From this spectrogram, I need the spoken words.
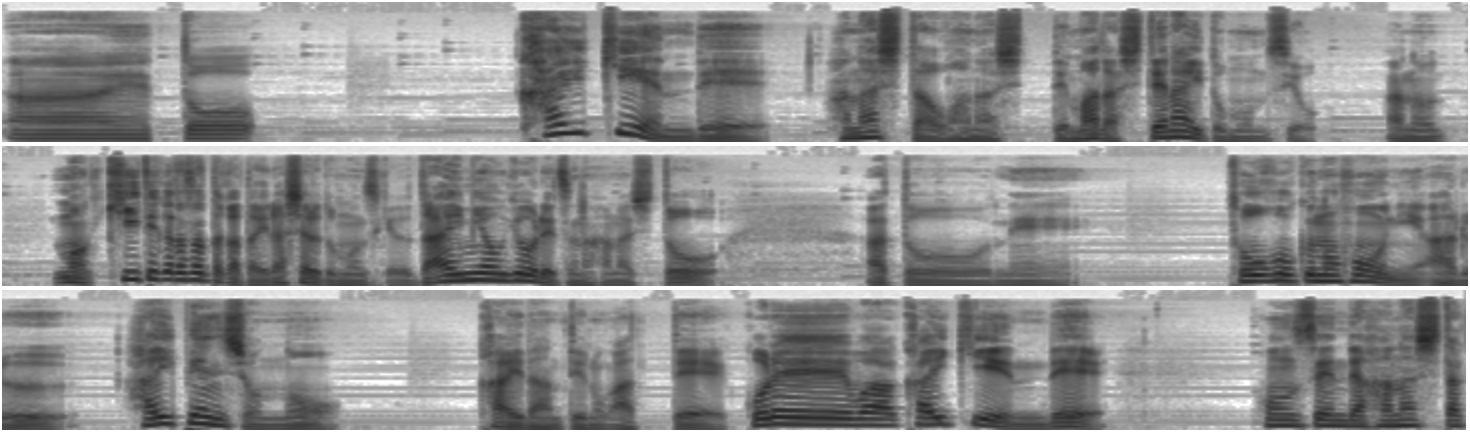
あえっと、怪奇園で話したお話ってまだしてないと思うんですよ。あの、まあ、聞いてくださった方いらっしゃると思うんですけど、大名行列の話と、あとね、東北の方にあるハイペンションの階段っていうのがあって、これは怪奇園で本線で話したっ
